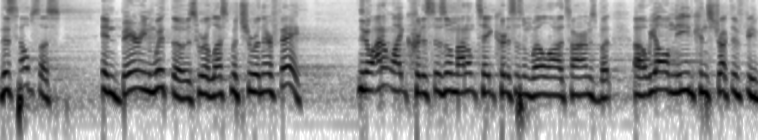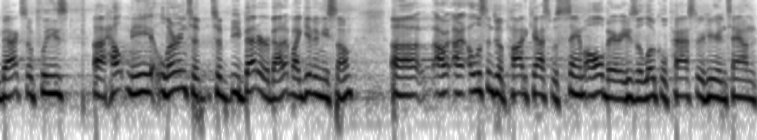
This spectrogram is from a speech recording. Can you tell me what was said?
This helps us in bearing with those who are less mature in their faith you know, I don't like criticism. I don't take criticism well a lot of times, but uh, we all need constructive feedback. So please uh, help me learn to, to be better about it by giving me some. Uh, I, I, listened to a podcast with Sam Allberry, who's a local pastor here in town.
